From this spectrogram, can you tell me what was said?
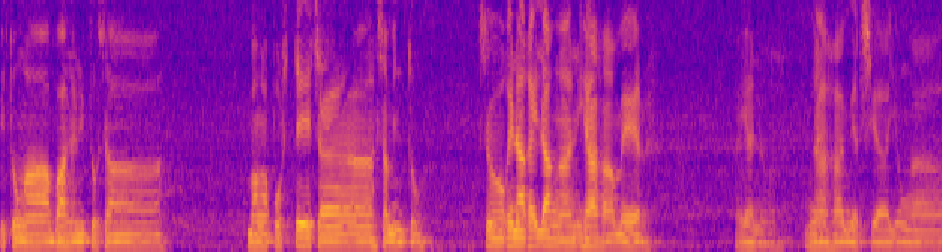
Itong uh, bala nito sa mga poste sa saminto. So, kinakailangan iha-hammer. Ayan, oh. Iha-hammer siya yung uh,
